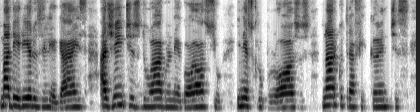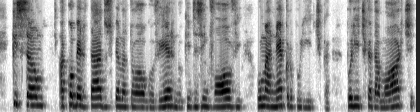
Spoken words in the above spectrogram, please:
madeireiros ilegais, agentes do agronegócio inescrupulosos, narcotraficantes, que são acobertados pelo atual governo, que desenvolve uma necropolítica, política da morte,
